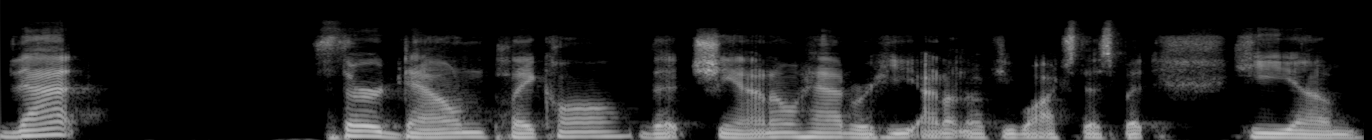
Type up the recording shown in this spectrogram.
that third down play call that Schiano had where he I don't know if you watched this but he um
